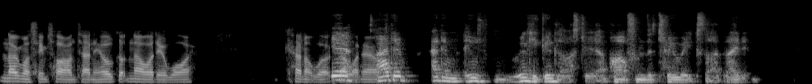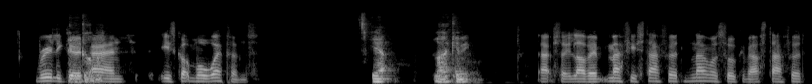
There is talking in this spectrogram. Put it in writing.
no one seems high on Tannehill. Got no idea why. Cannot work Yeah, that one out. I. I had him. He was really good last year, apart from the two weeks that I played him. Really good, that. and he's got more weapons. Yeah, like him. Absolutely love him. Matthew Stafford. No one's talking about Stafford.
